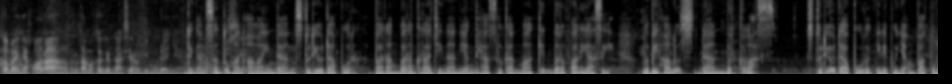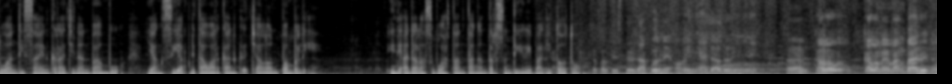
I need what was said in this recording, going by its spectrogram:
ke banyak orang terutama ke generasi yang lebih mudanya Dengan sentuhan Alain dan studio dapur, barang-barang kerajinan yang dihasilkan makin bervariasi, lebih halus dan berkelas. Studio dapur kini punya 40-an desain kerajinan bambu yang siap ditawarkan ke calon pembeli. Ini adalah sebuah tantangan tersendiri bagi Toto. seperti stil dapur nih oh ini ada order ini. Eh, kalau kalau memang baru itu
